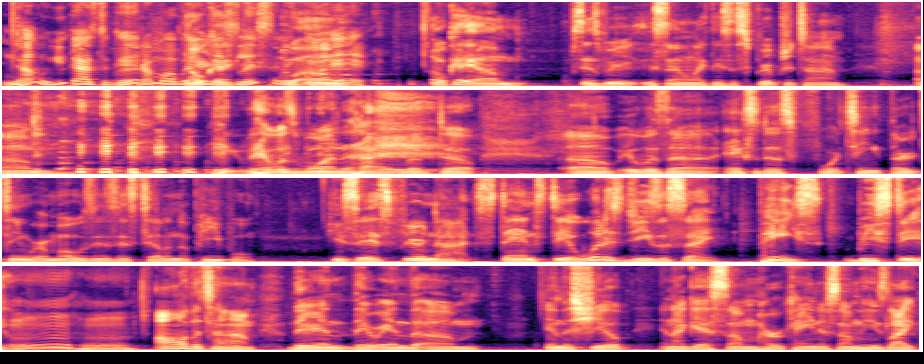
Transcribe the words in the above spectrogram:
No, you guys are good. I'm over here Okay. just listening. Well, Go um, ahead. Okay, um, since we it sounds like this is scripture time, um, there was one that I looked up. Um, it was uh, Exodus 14, 13, where Moses is telling the people, he says, "Fear not, stand still." What does Jesus say? Peace, be still. Mm-hmm. All the time, they're in they're in the um in the ship, and I guess some hurricane or something. He's like,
